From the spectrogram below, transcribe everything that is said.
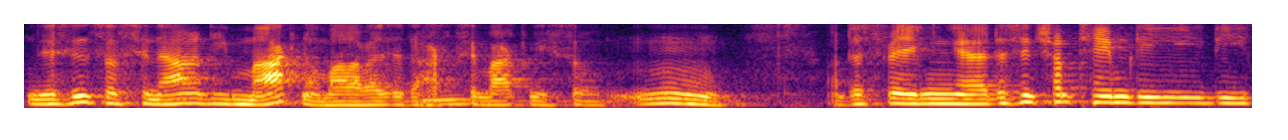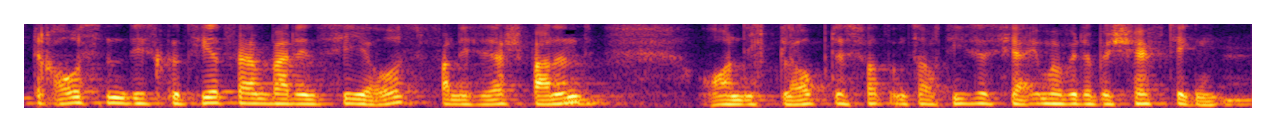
Und das sind so Szenarien, die mag normalerweise der mhm. Aktienmarkt nicht so. Mm. Und deswegen, äh, das sind schon Themen, die, die draußen diskutiert werden bei den CEOs. Fand ich sehr spannend. Und ich glaube, das wird uns auch dieses Jahr immer wieder beschäftigen. Mhm.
